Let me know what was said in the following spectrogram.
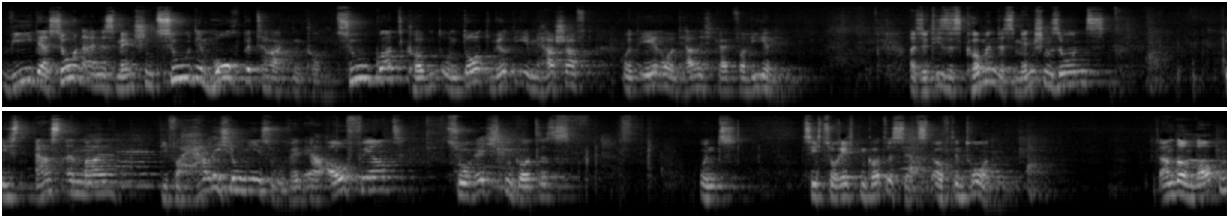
wie der Sohn eines Menschen zu dem Hochbetagten kommt, zu Gott kommt und dort wird ihm Herrschaft und Ehre und Herrlichkeit verliehen. Also dieses Kommen des Menschensohns ist erst einmal die Verherrlichung Jesu, wenn er auffährt zur Rechten Gottes und sich zur Rechten Gottes setzt auf den Thron. Mit anderen Worten,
